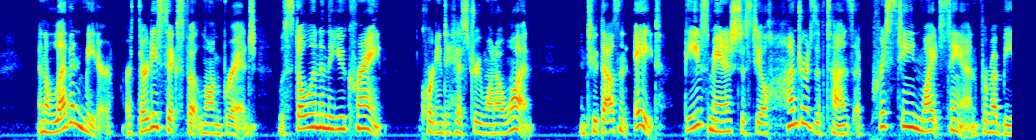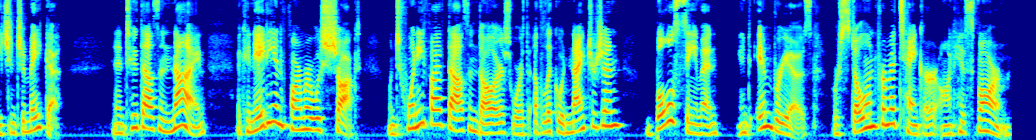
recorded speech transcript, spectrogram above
an 11 meter or 36 foot long bridge was stolen in the Ukraine, according to History 101. In 2008, thieves managed to steal hundreds of tons of pristine white sand from a beach in Jamaica. And in 2009, a Canadian farmer was shocked when $25,000 worth of liquid nitrogen, bull semen, and embryos were stolen from a tanker on his farm.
